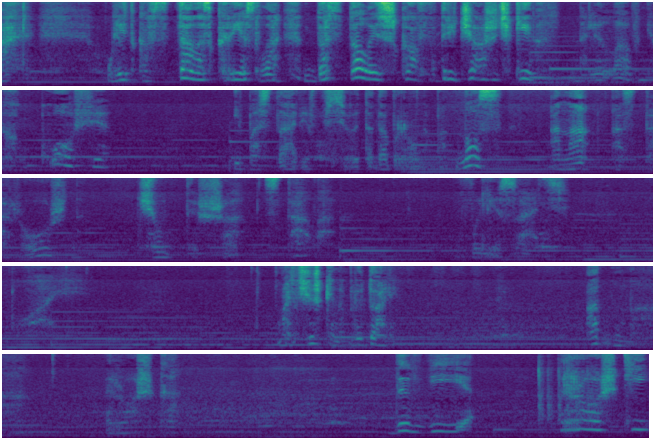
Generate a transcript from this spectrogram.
Улитка встала с кресла, достала из шкафа три чашечки, налила в них кофе и, поставив все это добро на поднос, она осторожно, чуть дыша, стала вылезать. Ой. Мальчишки наблюдали. Одна рожка, две рожки,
